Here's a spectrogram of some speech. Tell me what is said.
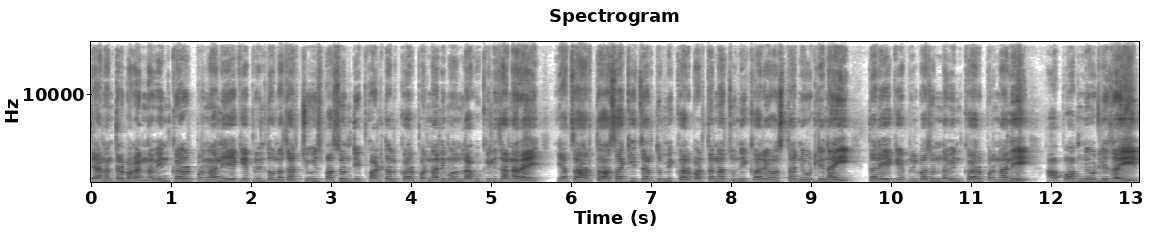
त्यानंतर बघा नवीन कर प्रणाली एक एप्रिल दोन हजार चोवीसपासून डिफॉल्टर कर प्रणाली म्हणून लागू केली जाणार आहे. याचा अर्थ असा की जर तुम्ही कर भरताना जुनी कर व्यवस्था निवडली नाही तर एक एप्रिलपासून नवीन कर प्रणाली आपोआप निवडली जाईल.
